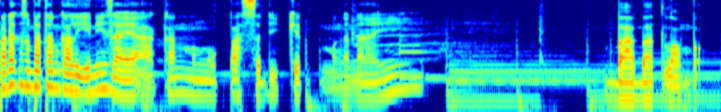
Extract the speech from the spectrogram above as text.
Pada kesempatan kali ini saya akan mengupas sedikit mengenai babat Lombok.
